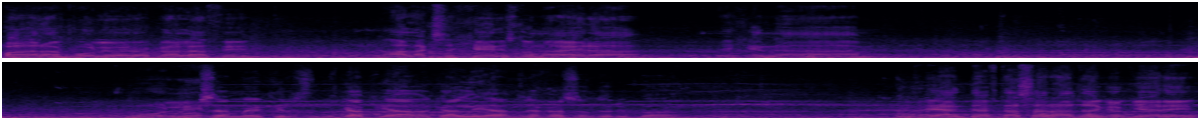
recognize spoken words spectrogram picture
Πάρα πολύ ωραίο καλάθι άλλαξε χέρι στον αέρα. Έχει ένα πολύ... Ξαν μέχρι στην κάποια καλή άμυνα, χάσαν το rebound. 37-40 και ο Κέρι.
